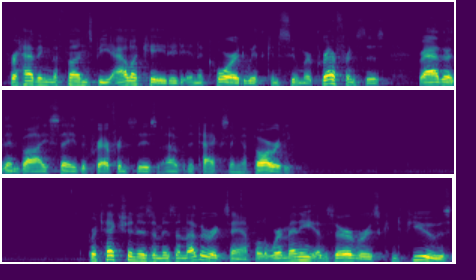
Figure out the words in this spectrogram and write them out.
for having the funds be allocated in accord with consumer preferences rather than by, say, the preferences of the taxing authority. Protectionism is another example where many observers confuse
